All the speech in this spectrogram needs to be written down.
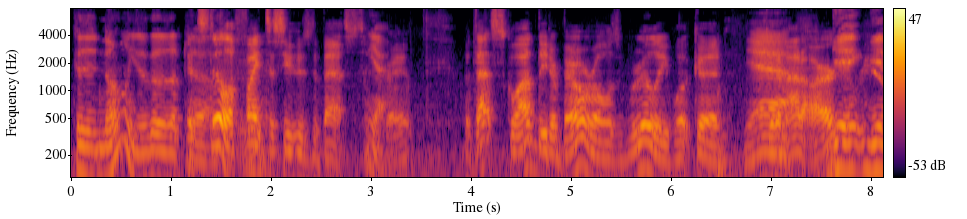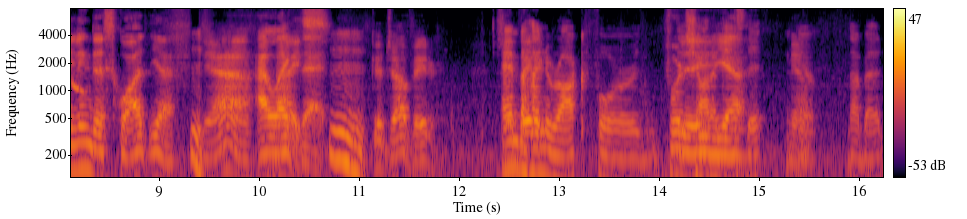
Because it normally just goes up to. it's still a fight to see who's the best. Yeah. Right. But that squad leader barrel roll is really what good. Get him Yeah. out of arc. Giving, giving the squad, yeah. Yeah. I like nice. that. Hmm. Good job, Vader. So and Vader- behind the rock for For the, the- shot yeah. against it. Yeah. Yeah. Not bad.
